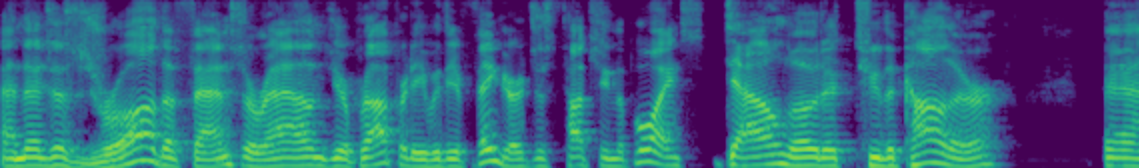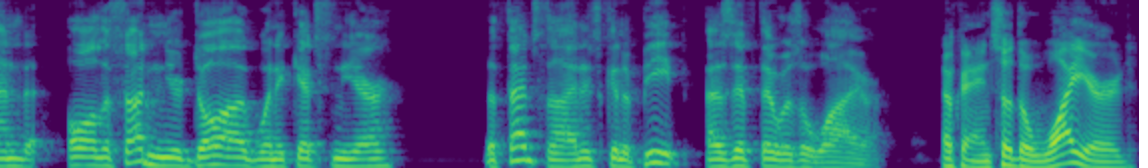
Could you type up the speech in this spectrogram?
and then just draw the fence around your property with your finger, just touching the points, download it to the collar and all of a sudden, your dog, when it gets near the fence line, it's going to beep as if there was a wire. Okay. And so the wired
